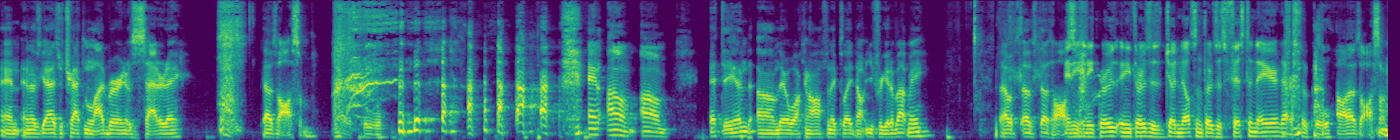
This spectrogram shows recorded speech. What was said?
and and those guys were trapped in the library, and it was a Saturday. That was awesome. and um um at the end um they were walking off and they played "Don't You Forget About Me." That was that was, that was And awesome. he, and he throws and he throws his Judd Nelson throws his fist in the air. That was so cool. oh, that was awesome.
